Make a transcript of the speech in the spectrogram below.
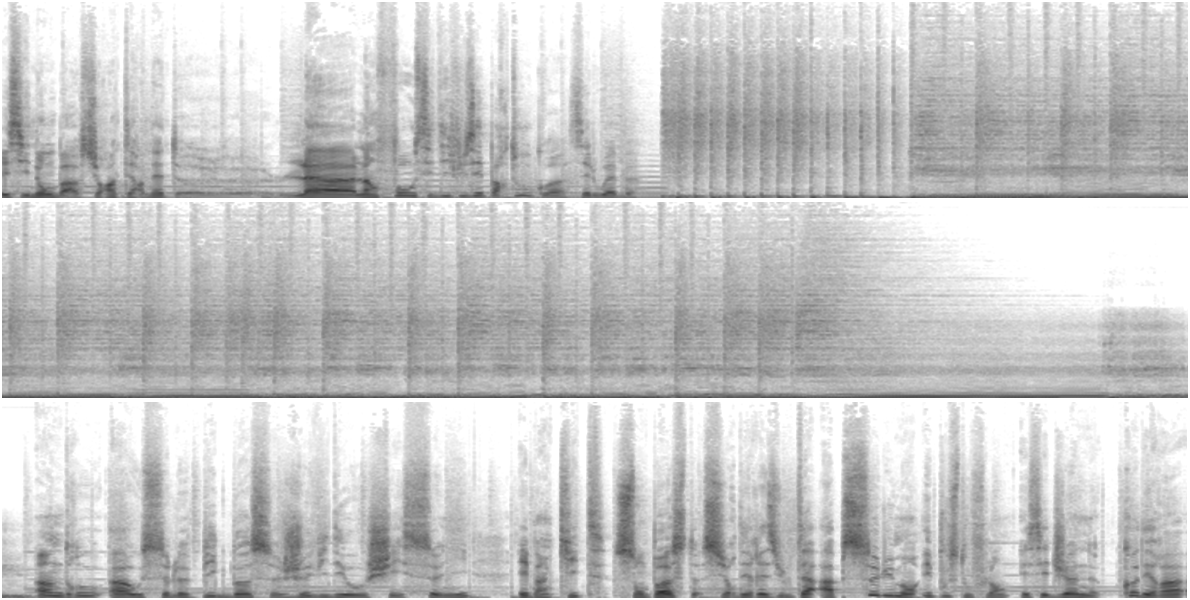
Et sinon, bah sur internet, euh, l'info c'est diffusé partout, quoi. C'est le web. Andrew House, le big boss jeu vidéo chez Sony, eh ben, quitte son poste sur des résultats absolument époustouflants et c'est John Codera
